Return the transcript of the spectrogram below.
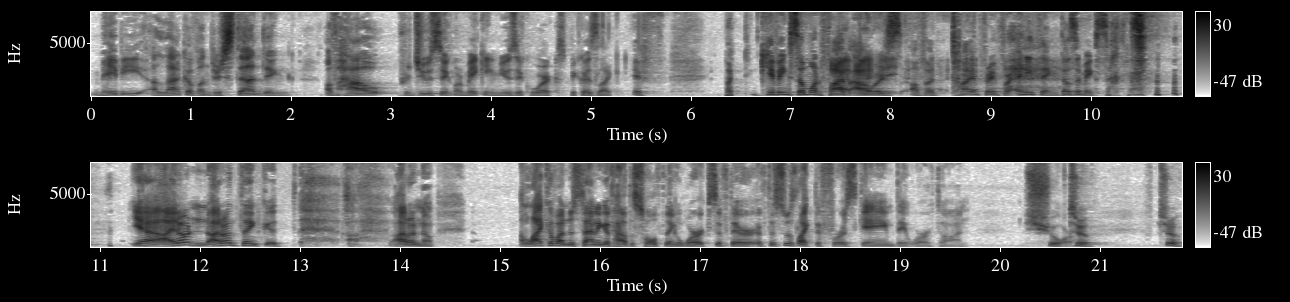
maybe a lack of understanding of how producing or making music works. Because like if, but giving someone five I- I- hours of a time frame for anything doesn't make sense. Yeah, I don't. I don't think it. Uh, I don't know. A lack of understanding of how this whole thing works. If they're, if this was like the first game they worked on, sure. True, true.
